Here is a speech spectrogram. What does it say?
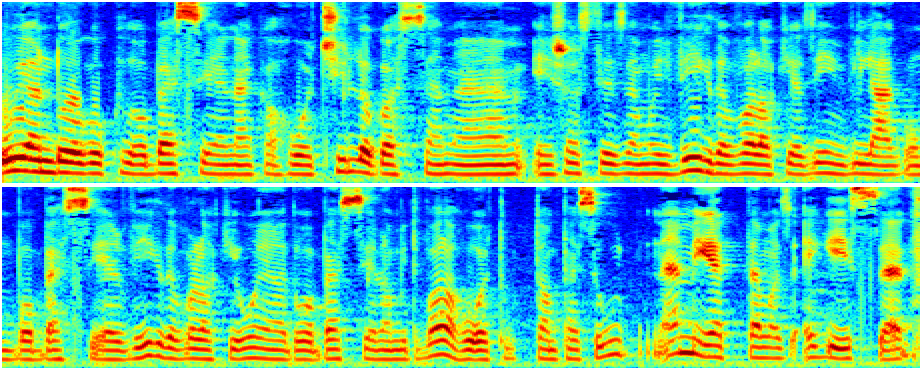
olyan dolgokról beszélnek, ahol csillog a szemem, és azt érzem, hogy végre valaki az én világomba beszél, végre valaki olyanról beszél, amit valahol tudtam, persze úgy nem értem az egészet,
